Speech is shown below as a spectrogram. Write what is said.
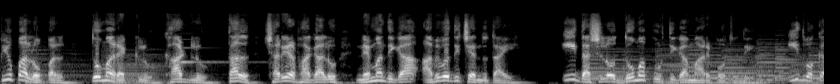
ప్యూపా లోపల్ దోమ రెక్కలు ఖాడ్లు తల్ శరీర భాగాలు నెమ్మదిగా అభివృద్ధి చెందుతాయి. ఈ దశలో దోమ పూర్తిగా మారిపోతుంది. ఇది ఒక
